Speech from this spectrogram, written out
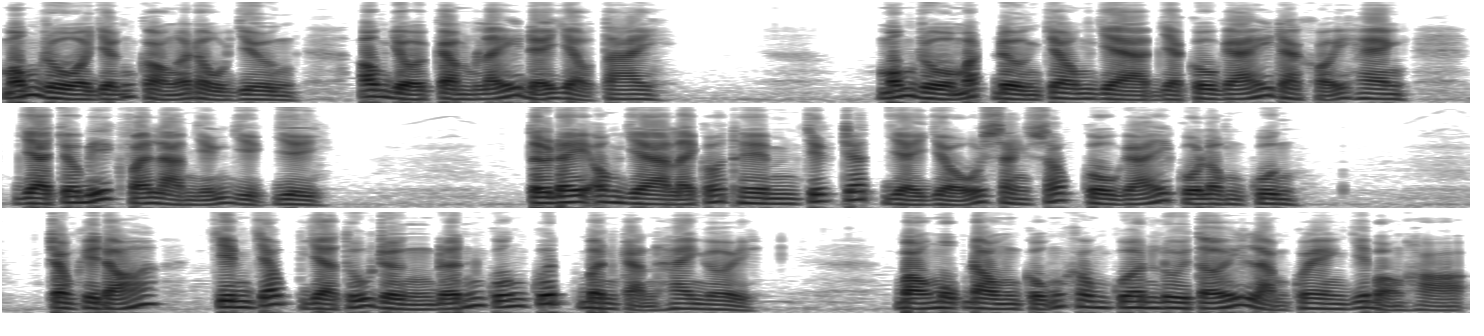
Móng rùa vẫn còn ở đầu giường, ông vội cầm lấy để vào tay. Móng rùa mách đường cho ông già và cô gái ra khỏi hang và cho biết phải làm những việc gì. Từ đây ông già lại có thêm chức trách dạy dỗ săn sóc cô gái của Long Quân. Trong khi đó, chim chóc và thú rừng đến quấn quýt bên cạnh hai người. Bọn mục đồng cũng không quên lui tới làm quen với bọn họ.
